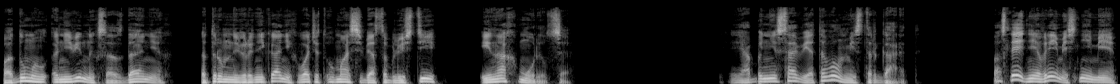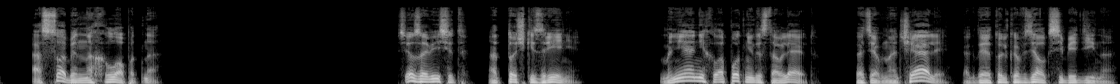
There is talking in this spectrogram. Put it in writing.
Подумал о невинных созданиях, которым наверняка не хватит ума себя соблюсти, и нахмурился. «Я бы не советовал, мистер Гаррет. Последнее время с ними особенно хлопотно. Все зависит от точки зрения. Мне они хлопот не доставляют, хотя вначале, когда я только взял к себе Дина,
